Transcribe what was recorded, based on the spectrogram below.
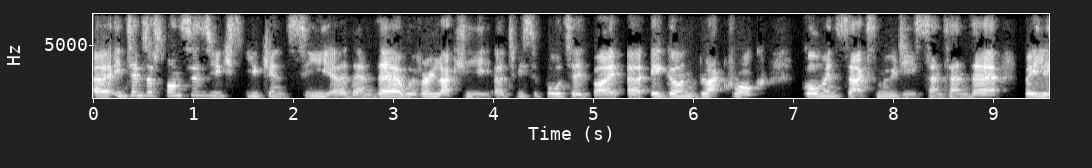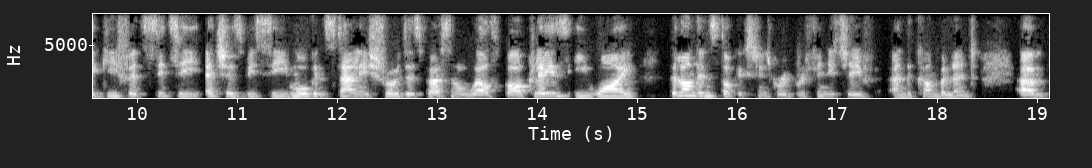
Uh, in terms of sponsors, you, you can see uh, them there. We're very lucky uh, to be supported by uh, Aegon, BlackRock, Goldman Sachs, Moody's, Santander, Baillie Gifford, Citi, HSBC, Morgan Stanley, Schroders Personal Wealth, Barclays, EY, the London Stock Exchange Group, Refinitiv, and the Cumberland. Um,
